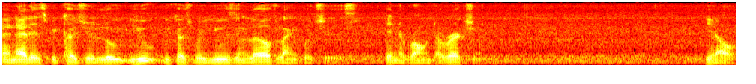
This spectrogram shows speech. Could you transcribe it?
and that is because you're lo- you because we're using love languages in the wrong direction. You know,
